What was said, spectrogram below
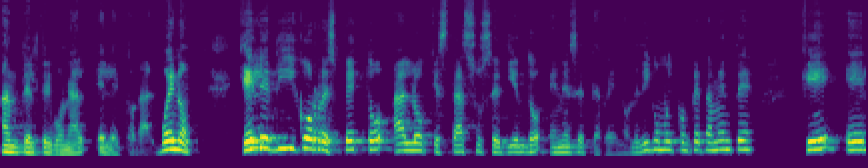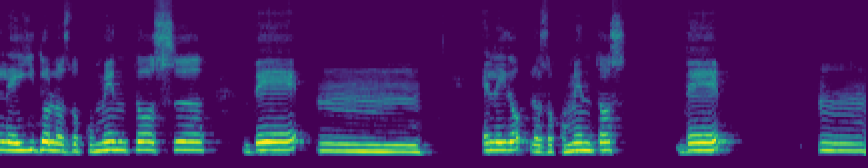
ante el Tribunal Electoral. Bueno, ¿qué le digo respecto a lo que está sucediendo en ese terreno? Le digo muy concretamente que he leído los documentos eh, de... Mm, he leído los documentos de... Mm,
